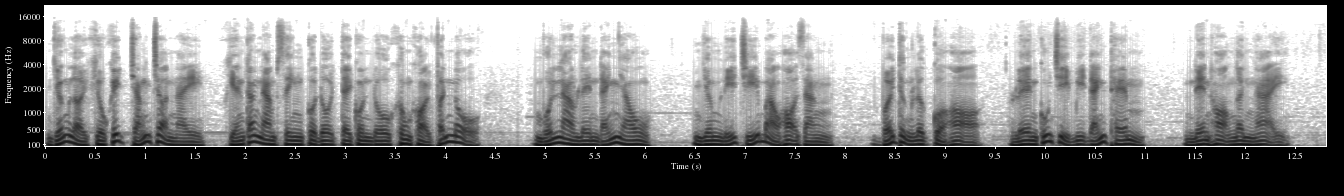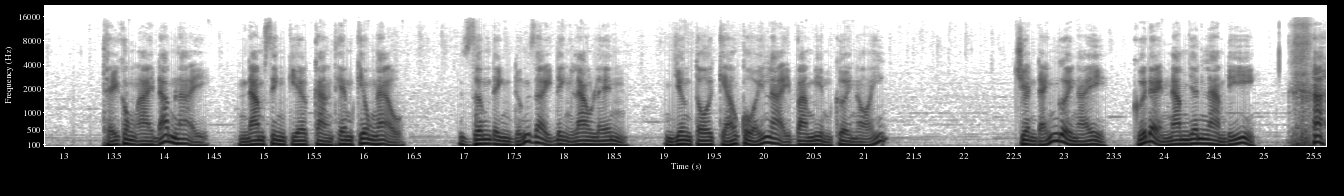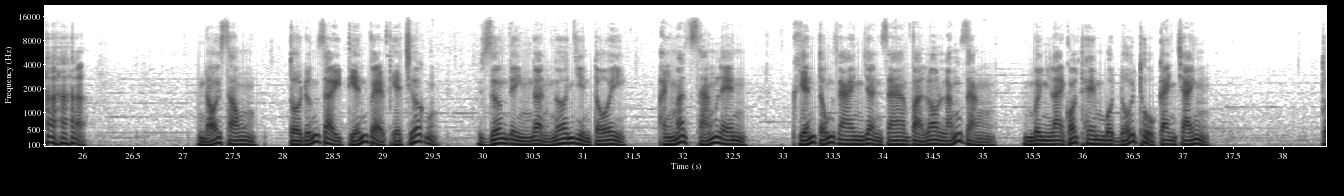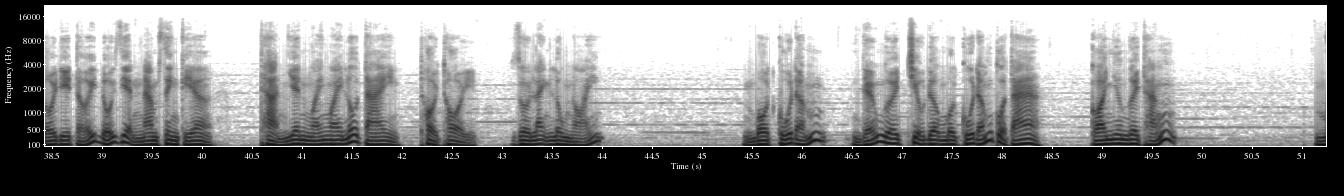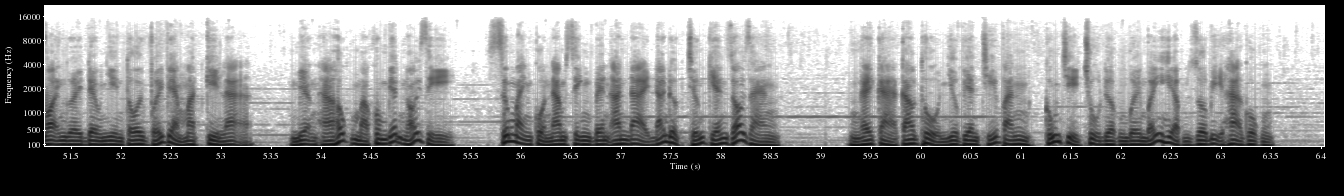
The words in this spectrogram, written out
Những lời khiêu khích trắng trợn này khiến các nam sinh của đội Taekwondo không khỏi phẫn nộ, muốn lao lên đánh nhau, nhưng lý trí bảo họ rằng với thực lực của họ, lên cũng chỉ bị đánh thêm, nên họ ngần ngại. Thấy không ai đáp lại, nam sinh kia càng thêm kiêu ngạo. Dương Đình đứng dậy định lao lên, nhưng tôi kéo cô ấy lại và mỉm cười nói. Chuyện đánh người này cứ để nam nhân làm đi. Nói xong, tôi đứng dậy tiến về phía trước. Dương Đình ngẩn ngơ nhìn tôi, ánh mắt sáng lên, khiến Tống Giai nhận ra và lo lắng rằng mình lại có thêm một đối thủ cạnh tranh. Tôi đi tới đối diện nam sinh kia, thản nhiên ngoái ngoái lỗ tai, thổi thổi, rồi lạnh lùng nói. Một cú đấm, nếu người chịu được một cú đấm của ta, coi như người thắng. Mọi người đều nhìn tôi với vẻ mặt kỳ lạ, miệng há hốc mà không biết nói gì. Sức mạnh của nam sinh bên An Đại đã được chứng kiến rõ ràng. Ngay cả cao thủ như viên trí văn cũng chỉ trụ được mười mấy hiệp rồi bị hạ gục,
